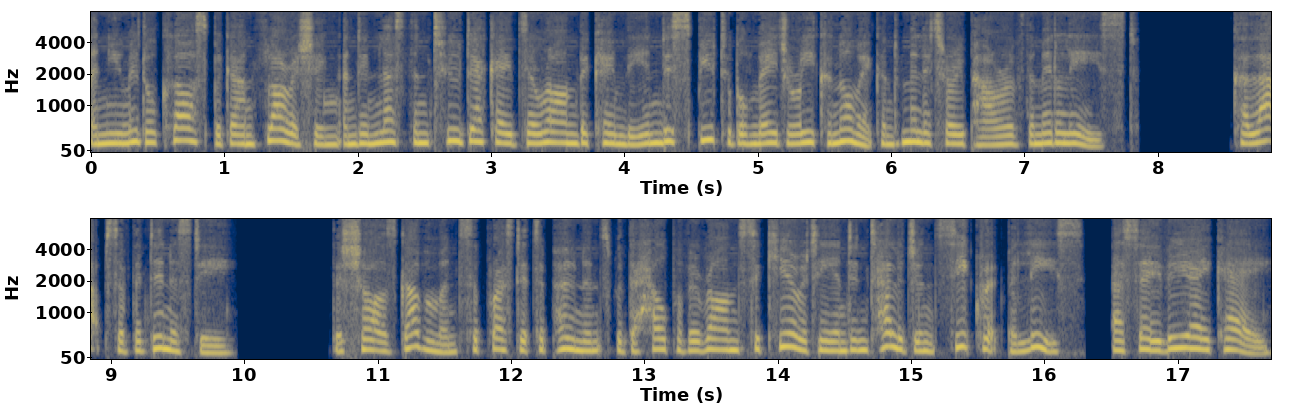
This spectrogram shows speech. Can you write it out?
a new middle class began flourishing and in less than two decades Iran became the indisputable major economic and military power of the Middle East. Collapse of the dynasty The Shah's government suppressed its opponents with the help of Iran's Security and Intelligence Secret Police, SAVAK.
